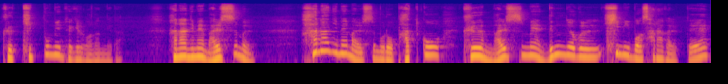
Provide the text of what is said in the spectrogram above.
그 기쁨이 되길 원합니다. 하나님의 말씀을 하나님의 말씀으로 받고 그 말씀의 능력을 힘입어 살아갈 때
